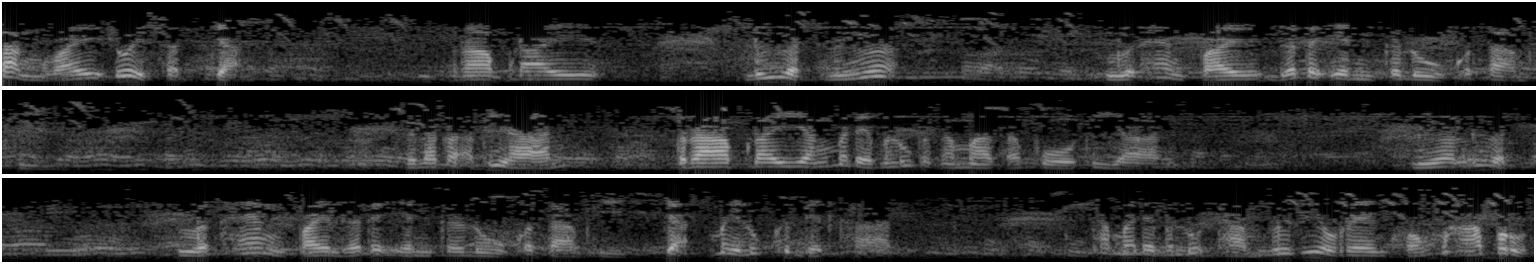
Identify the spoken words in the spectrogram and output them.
ตั้งไว้ด้วยสัจจะราบใดเลือดเนื้อ หือแห้งไปเหลือแต่เอ็นกระดูกก็ตามทีเสร็จแล้วก็อธิษฐาน ตราบใดยังไม่ได้บรรลุพระสัมมาสัมโพธิญาณเนื้อเลือดเหือแห้งไปเหลือแต่เอ็นกระดูกก็ตามทีจะไม่ลุกขึ้นเด็ดขาด ถ้าไม่ได้บรรลุธรรมด้วยเรี่ยวแรงของมหาบุรุษ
